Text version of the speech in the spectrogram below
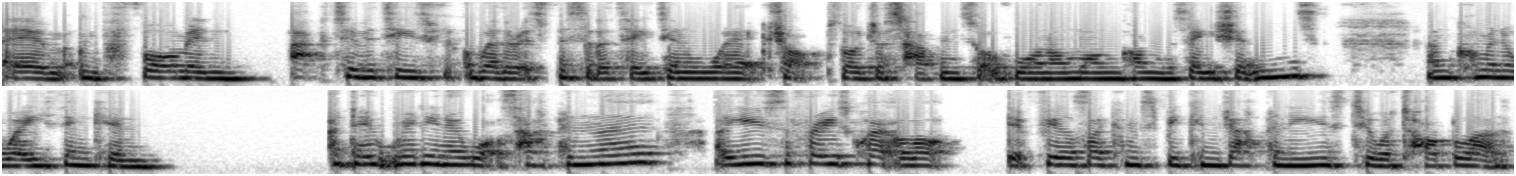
um, and performing activities, whether it's facilitating workshops or just having sort of one on one conversations, and coming away thinking, I don't really know what's happened there. I use the phrase quite a lot. It feels like I'm speaking Japanese to a toddler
